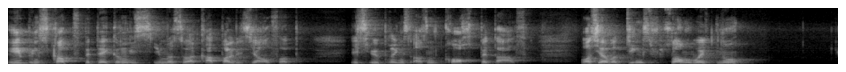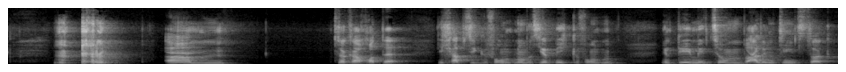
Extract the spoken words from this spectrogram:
Lieblingskopfbedeckung ist immer so ein Kappel, das ich aufhab. Ist übrigens aus dem Kochbedarf. Was ich aber Dings sagen wollte noch, ähm, zur Karotte. Ich habe sie gefunden, aber sie hat mich gefunden, indem ich zum Valentinstag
